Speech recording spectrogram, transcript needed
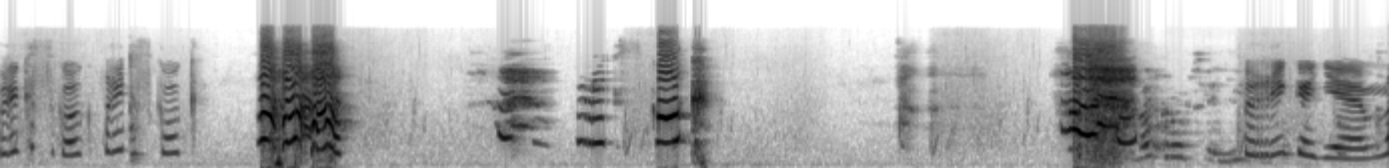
Прыг-скок, прыг-скок. Прыг-скок. Прыгаем.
